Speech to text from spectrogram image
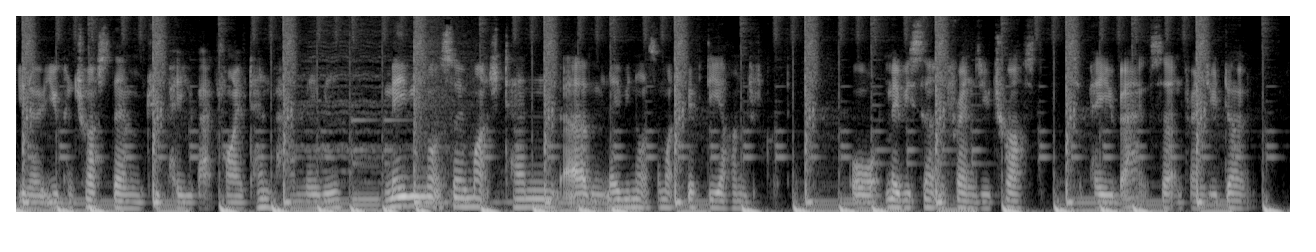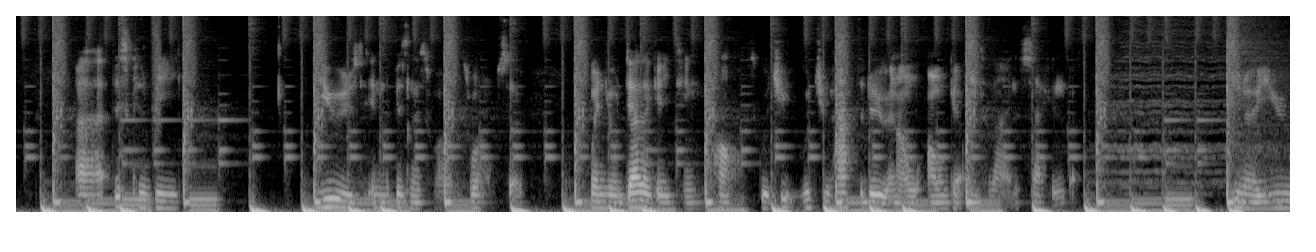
you know, you can trust them to pay you back five, ten pound, maybe, maybe not so much, ten, um, maybe not so much, fifty, a hundred quid, or maybe certain friends you trust pay you back, certain friends you don't. Uh, this can be used in the business world as well. So, when you're delegating tasks, which you which you have to do, and I'll I'll get onto that in a second, but you know you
